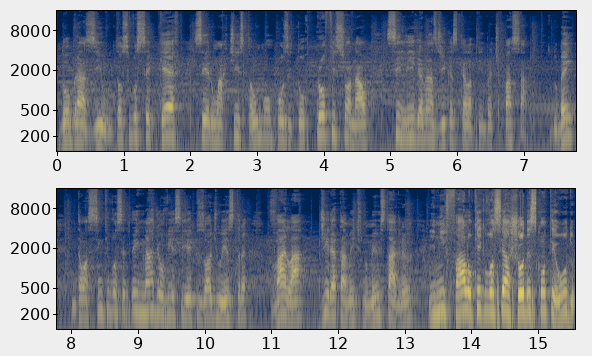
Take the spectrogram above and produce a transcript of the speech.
do Brasil. Então, se você quer ser um artista, um compositor profissional, se liga nas dicas que ela tem para te passar tudo bem? Então assim que você terminar de ouvir esse episódio extra, vai lá diretamente no meu Instagram e me fala o que, que você achou desse conteúdo,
